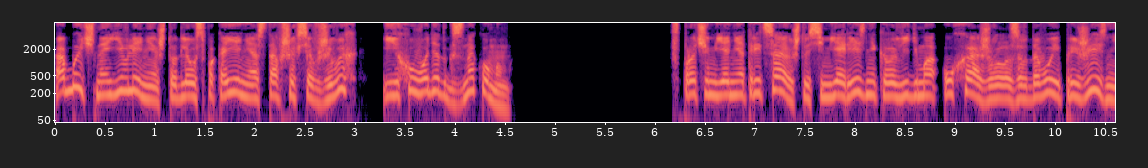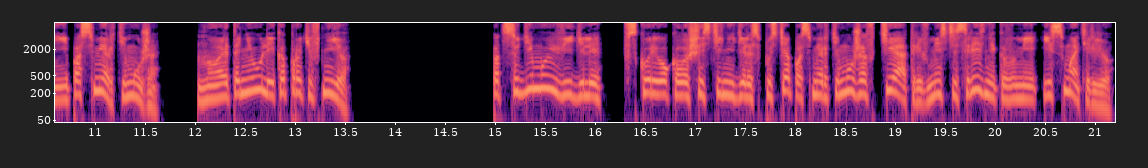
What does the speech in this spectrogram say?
Обычное явление, что для успокоения оставшихся в живых их уводят к знакомым. Впрочем, я не отрицаю, что семья Резникова, видимо, ухаживала за вдовой и при жизни, и по смерти мужа. Но это не улика против нее. Подсудимую видели вскоре около шести недель спустя по смерти мужа в театре вместе с Резниковыми и с матерью.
